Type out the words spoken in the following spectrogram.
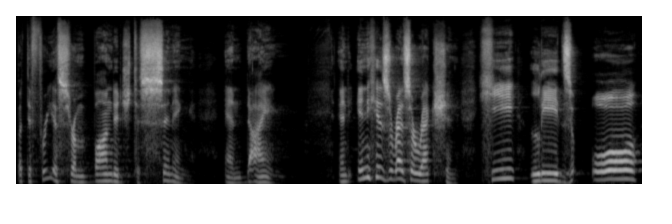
but to free us from bondage to sinning and dying. And in his resurrection, he leads all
